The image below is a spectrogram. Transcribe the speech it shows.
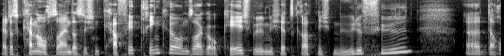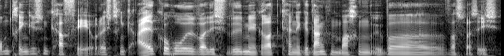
Ja, das kann auch sein, dass ich einen Kaffee trinke und sage, okay, ich will mich jetzt gerade nicht müde fühlen, äh, darum trinke ich einen Kaffee. Oder ich trinke Alkohol, weil ich will mir gerade keine Gedanken machen über, was weiß ich,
